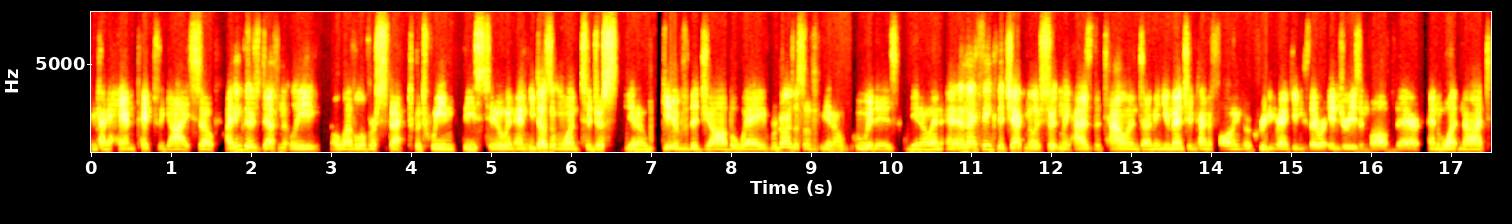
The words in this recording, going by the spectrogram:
and kind of handpicked the guy. So I think there's definitely a level of respect between these two. And, and he doesn't want to just, you know, give the job away, regardless of, you know, who it is, you know, and, and, and I think that Jack Miller certainly has the talent. I mean, you mentioned kind of following the recruiting rankings, there were injuries involved there and whatnot.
